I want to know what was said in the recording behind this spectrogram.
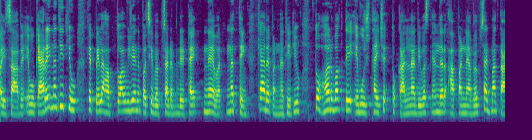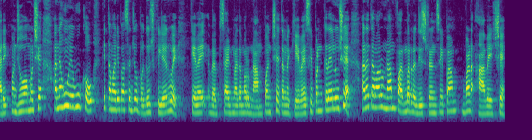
પૈસા આવે. એવું ક્યારેય નથી થયું કે પહેલાં હપ્તો આવી જાય ને પછી વેબસાઇટ અપડેટ થાય. નેવર નથિંગ ક્યારે પણ નથી થયું. તો હર વખતે એવું જ થાય છે. તો કાલના દિવસની અંદર આપણને આ વેબસાઇટમાં તારીખ પણ જોવા મળશે. અને હું એવું કહું કે તમારી પાસે જો બધું જ ક્લિયર હોય કે ભાઈ વેબસાઇટમાં તમારું નામ પણ છે, તમે કેવાયસી પણ કરેલું છે અને તમારું નામ ફાર્મર રજિસ્ટ્રન્સી પણ આવે છે.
